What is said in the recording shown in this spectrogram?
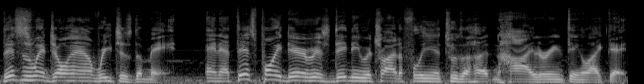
This is when Johun reaches the man. And at this point, Dervish didn't even try to flee into the hut and hide or anything like that.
